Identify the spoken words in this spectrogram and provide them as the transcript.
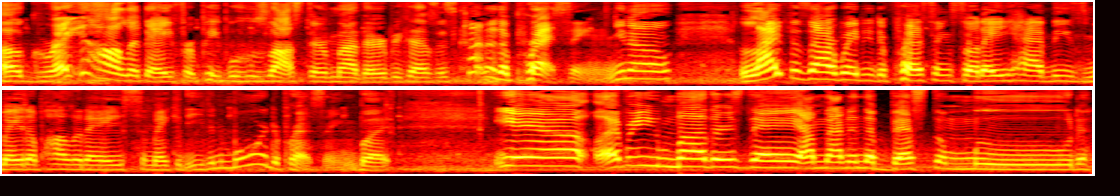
a great holiday for people who's lost their mother because it's kind of depressing. You know, life is already depressing, so they have these made up holidays to make it even more depressing. But yeah, every Mother's Day, I'm not in the best of mood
